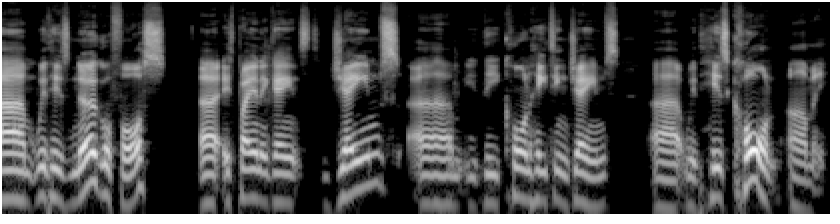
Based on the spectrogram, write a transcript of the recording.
um, with his Nurgle force uh, is playing against James, um, the Khorne hating James, uh, with his Khorne army.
